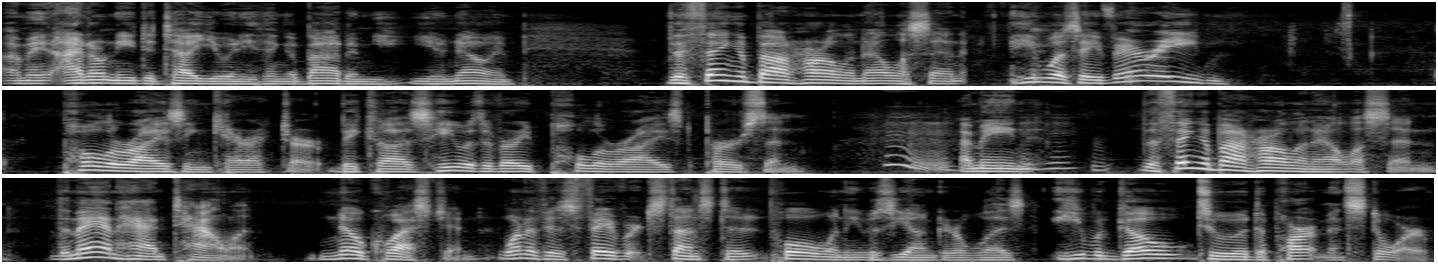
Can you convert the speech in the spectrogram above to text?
I mean, I don't need to tell you anything about him. You, you know him. The thing about Harlan Ellison, he was a very polarizing character because he was a very polarized person. I mean, the thing about Harlan Ellison, the man had talent. No question. One of his favorite stunts to pull when he was younger was he would go to a department store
